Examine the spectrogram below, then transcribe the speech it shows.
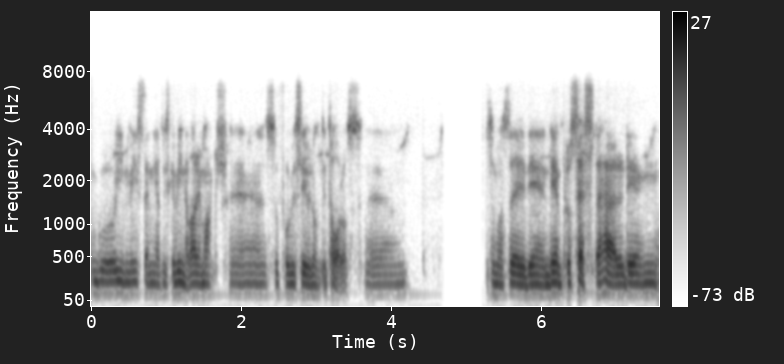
och gå in med inställningen att vi ska vinna varje match. Ehm, så får vi se hur långt det tar oss. Ehm, som man säger, det är, det är en process det här. Det är,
